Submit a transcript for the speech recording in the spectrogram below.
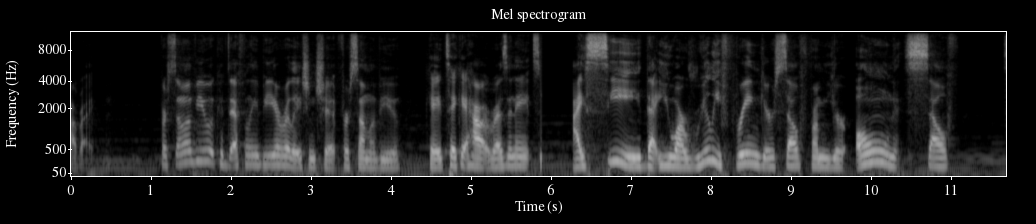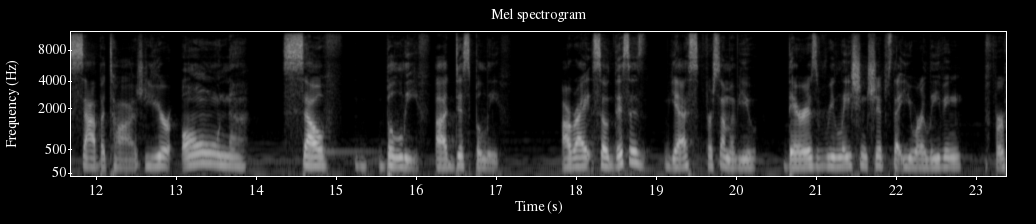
All right. For some of you, it could definitely be a relationship. For some of you, Okay, take it how it resonates. I see that you are really freeing yourself from your own self sabotage, your own self belief, uh, disbelief. All right. So, this is, yes, for some of you, there is relationships that you are leaving. For,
